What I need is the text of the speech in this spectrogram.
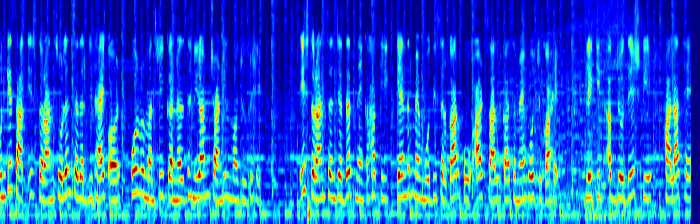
उनके साथ इस दौरान सोलन सदर विधायक और पूर्व मंत्री कर्नल धनीराम चांडिल मौजूद रहे। इस दौरान संजय दत्त ने कहा कि केंद्र में मोदी सरकार को आठ साल का समय हो चुका है, लेकिन अब जो देश के हालात है,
